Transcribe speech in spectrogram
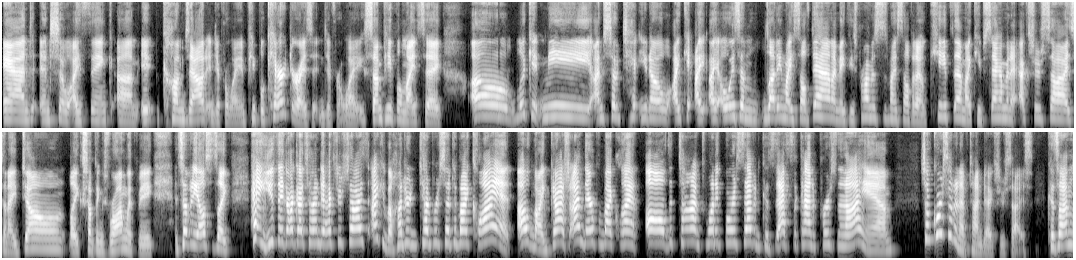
and and so I think um, it comes out in different way, and people characterize it in different ways. Some people might say, oh look at me i'm so t- you know I, I i always am letting myself down i make these promises myself and i don't keep them i keep saying i'm going to exercise and i don't like something's wrong with me. And somebody else is like hey you think i got time to exercise? I give 110% to my client. Oh my gosh i'm there for my client all the time 24 7 because that's the kind of person that i am so of course I don't have time to exercise because I'm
